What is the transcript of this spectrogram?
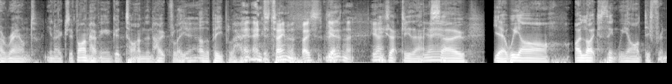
around, you know, because if I'm having a good time, then hopefully Yeah. other people are having a good time. entertainment, basically, Yeah. isn't it? Yeah. Exactly that. Yeah. So yeah, we are. I like to think we are different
